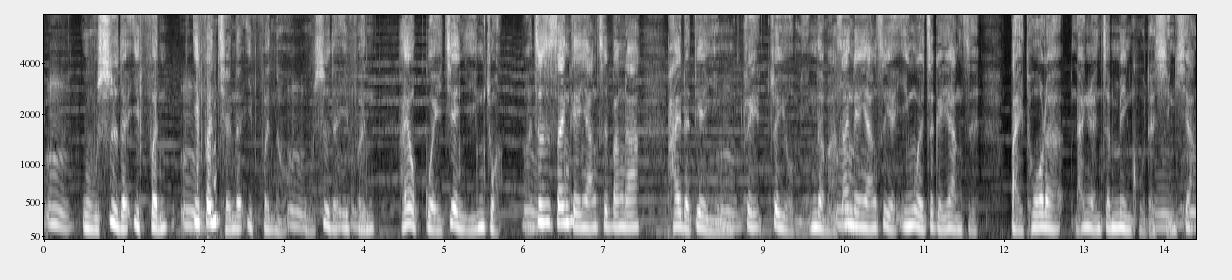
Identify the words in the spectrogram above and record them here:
嗯，武士的一分，一分钱的一分哦，武士的一分，还有鬼剑银爪。这是山田洋次帮他拍的电影最、嗯、最有名的嘛？山田洋次也因为这个样子摆脱了“男人真命苦”的形象，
